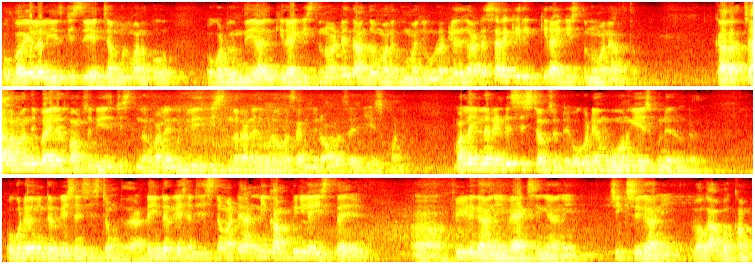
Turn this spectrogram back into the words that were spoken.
ఒకవేళ లీజ్కి ఇస్తే ఎగ్జాంపుల్ మనకు ఒకటి ఉంది అది కిరాయికి ఇస్తున్నాం అంటే దాంతో మనకు మంచిగా ఉండట్లేదు కాబట్టి సరే కిరి కిరాయికి ఇస్తున్నాం అని అర్థం. కదా? చాలా మంది బయలర్ ఫార్మ్స్ లీజ్కి ఇస్తున్నారు వాళ్ళు ఎందుకు లీజ్కి ఇస్తున్నారు అనేది కూడా ఒకసారి మీరు ఆలోచన చేసుకోండి. మళ్ళీ ఇలా రెండు సిస్టమ్స్ ఉంటాయి. ఒకటేమో ఓన్గా చేసుకునేది ఉంటుంది. ఒకటేమో ఇంటర్గేషన్ సిస్టమ్ ఉంటుంది. అంటే ఇంటర్గేషన్ సిస్టమ్ అంటే అన్ని కంపెనీలే ఇస్తాయి. ఫీడ్ కానీ వ్యాక్సిన్ కానీ చిక్స్ కానీ ఒక కంపెనీ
